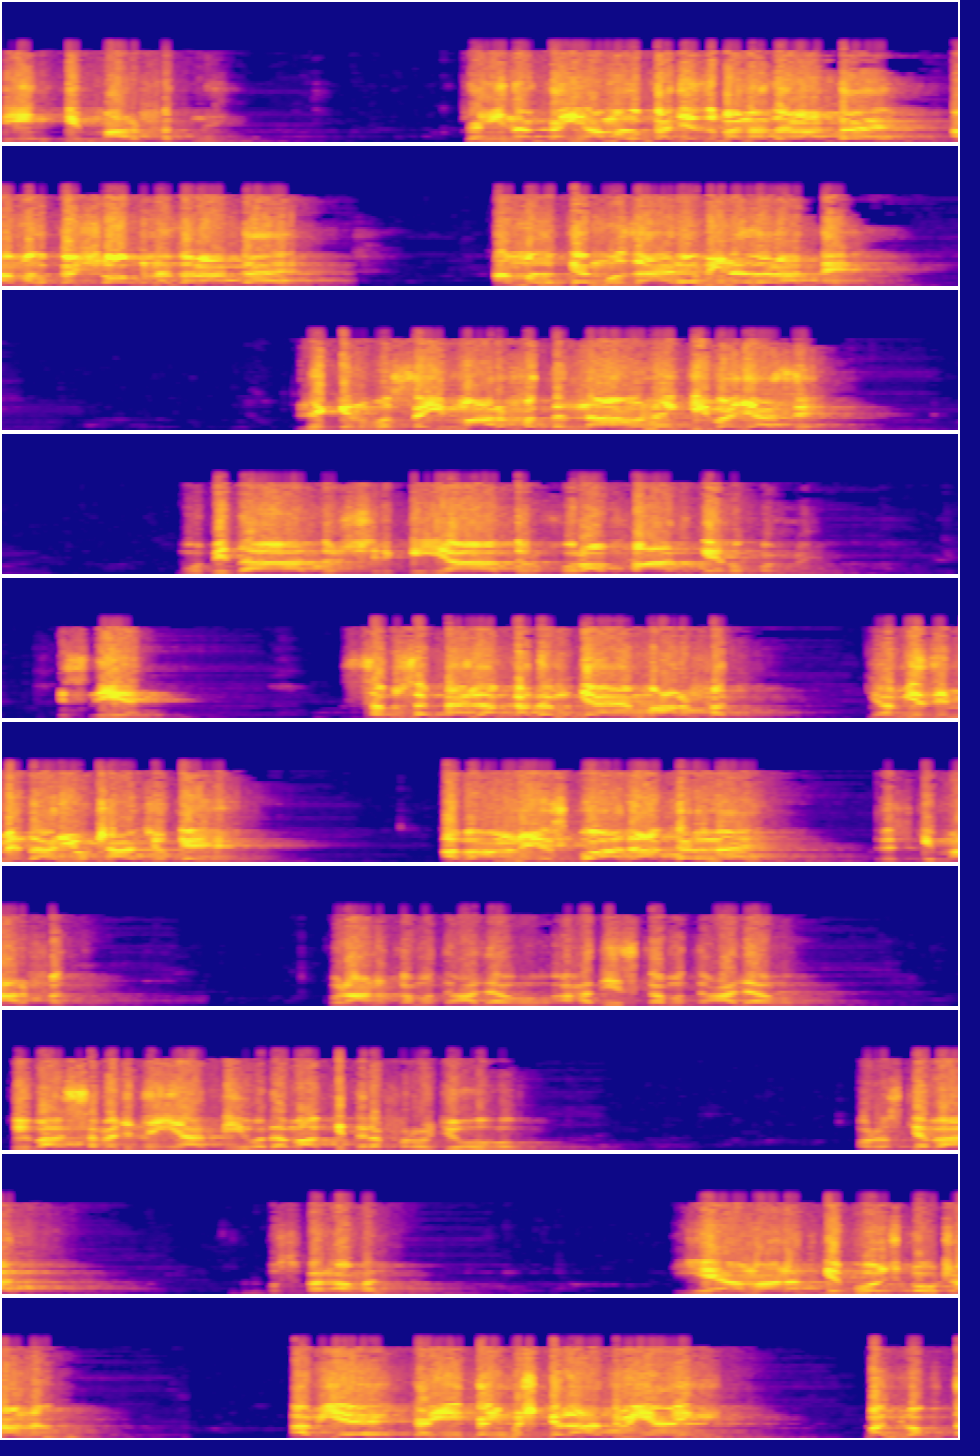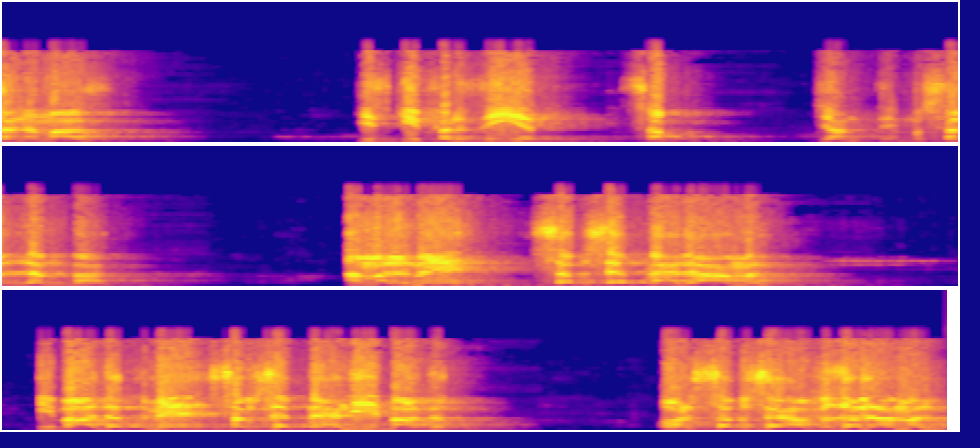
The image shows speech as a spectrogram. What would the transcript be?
دین کی معرفت نہیں۔ کہیں نہ کہیں عمل کا جذبہ نظر آتا ہے، عمل کا شوق نظر آتا ہے، عمل کے مظاہرے بھی نظر آتے ہیں۔ لیکن وہ صحیح معرفت نہ ہونے کی وجہ سے وہ بدعات اور شرکیات اور خرافات کے حکم میں اس لیے سب سے پہلا قدم کیا ہے؟ معرفت. کہ ہم یہ ذمہ داری اٹھا چکے ہیں. اب ہم نے اس کو ادا کرنا ہے، تو اس کی معرفت. قرآن کا مطالعہ ہو، احادیث کا مطالعہ ہو، کوئی بات سمجھ نہیں آتی، علماء کی طرف رجوع ہو، اور اس کے بعد اس پر عمل. یہ امانت کے بوجھ کو اٹھانا. اب یہ کہیں کہیں مشکلات بھی آئیں گی. پنج وقتہ نماز. جس کی فرضیت سب جانتے ہیں، مسلم بات۔ عمل میں سب سے پہلا عمل، عبادت میں سب سے پہلی عبادت، اور سب سے افضل عمل،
